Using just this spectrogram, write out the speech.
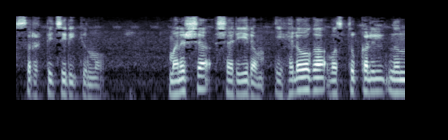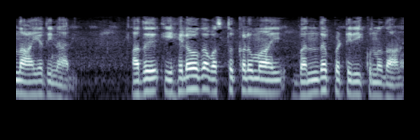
സൃഷ്ടിച്ചിരിക്കുന്നു. മനുഷ്യ ശരീരം ഇഹലോക വസ്തുക്കളിൽ നിന്നായതിനാൽ അത് ഇഹലോക വസ്തുക്കളുമായി ബന്ധപ്പെട്ടിരിക്കുന്നതാണ്.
